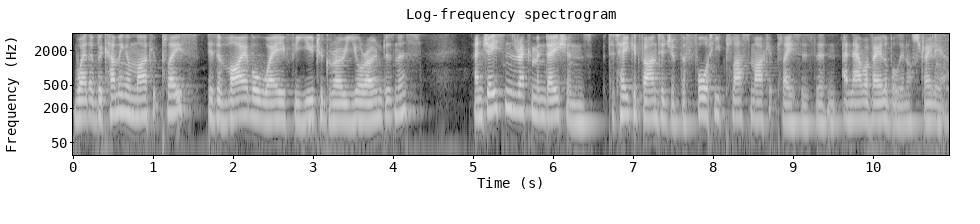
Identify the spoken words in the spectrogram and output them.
whether becoming a marketplace is a viable way for you to grow your own business, and Jason's recommendations to take advantage of the 40 plus marketplaces that are now available in Australia.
